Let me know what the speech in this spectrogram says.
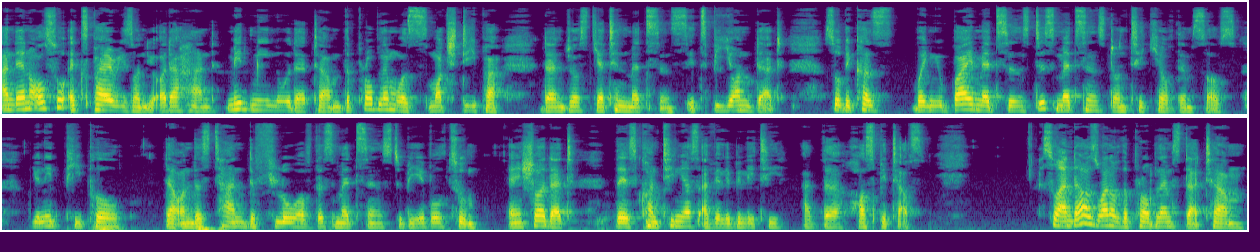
and then also expiries on the other hand made me know that um, the problem was much deeper than just getting medicines. It's beyond that. So because when you buy medicines, these medicines don't take care of themselves. You need people that understand the flow of these medicines to be able to ensure that there's continuous availability at the hospitals. So, and that was one of the problems that um,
